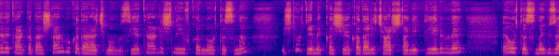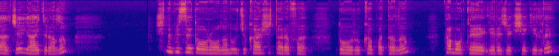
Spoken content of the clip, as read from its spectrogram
Evet arkadaşlar bu kadar açmamız yeterli. Şimdi yufkanın ortasına 3-4 yemek kaşığı kadar iç harçtan ekleyelim ve e, ortasına güzelce yaydıralım. Şimdi bize doğru olan ucu karşı tarafa doğru kapatalım. Tam ortaya gelecek şekilde.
